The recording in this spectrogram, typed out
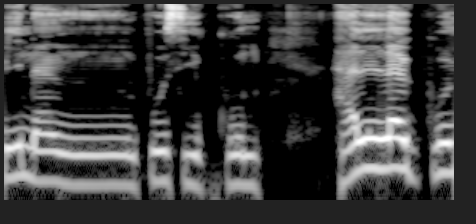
من أنفسكم هل لكم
